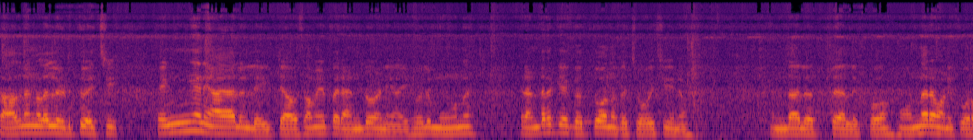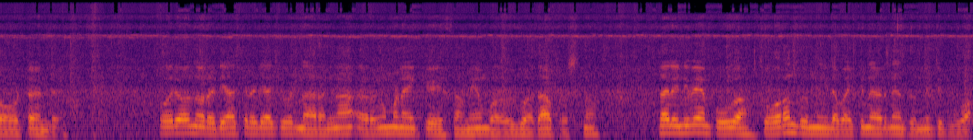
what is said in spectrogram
സാധനങ്ങളെല്ലാം എടുത്തു വെച്ച് എങ്ങനെയായാലും ലേറ്റ് ആവും. സമയം ഇപ്പോൾ രണ്ട് മണിയായി. ഒരു മൂന്ന് രണ്ടരക്കൊക്കെ എത്തുമോന്നൊക്കെ ചോദിച്ചിനു എന്തായാലും എത്തുകയല്ല ഇപ്പോൾ ഒന്നര മണിക്കൂർ ഓട്ടോ ഉണ്ട് ഓരോന്നും റെഡിയാക്കി റെഡിയാക്കി ഇവിടുന്ന് ഇറങ്ങാ ഇറങ്ങുമ്പോഴേക്ക് സമയം വൈകും. അതാ പ്രശ്നം. എന്തായാലും ഇനി വേഗം പോവുക. ചോറും തിന്നിയില്ല ബൈക്കിൽ നിന്ന് എവിടെ തിന്നിട്ട് പോവാം.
